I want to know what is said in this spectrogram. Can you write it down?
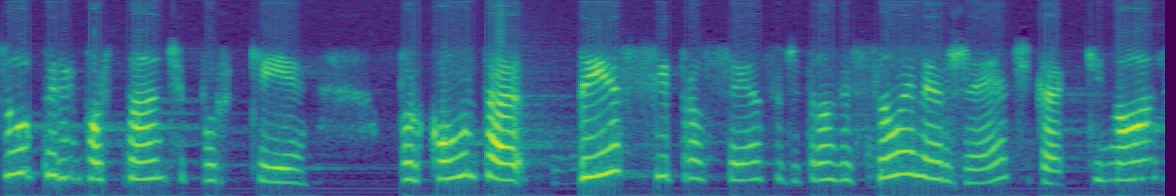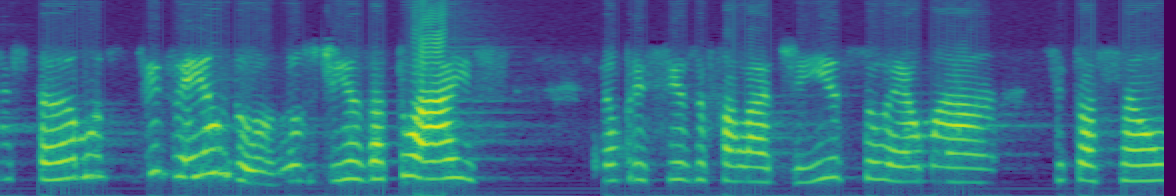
super importante porque por conta desse processo de transição energética que nós estamos vivendo nos dias atuais não preciso falar disso, é uma situação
